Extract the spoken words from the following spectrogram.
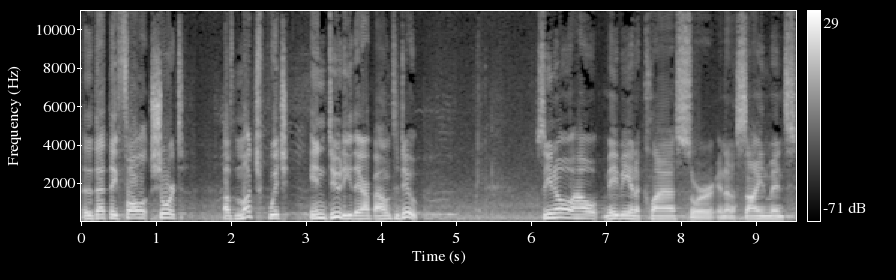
that they fall short of much which in duty they are bound to do. So, you know how maybe in a class or in an assignment,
